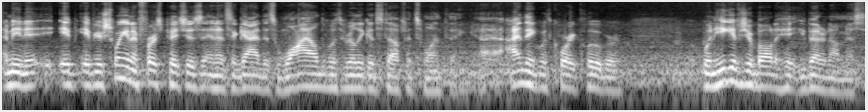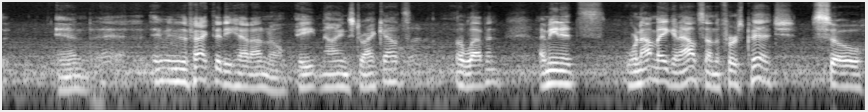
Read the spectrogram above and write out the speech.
I mean, if, if, you're swinging at first pitches and it's a guy that's wild with really good stuff, it's one thing. I, I, think with Corey Kluber, when he gives you a ball to hit, you better not miss it. and uh, I mean the fact that he had I don't know eight, nine strikeouts, eleven. I mean it's we're not making outs on the first pitch. So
